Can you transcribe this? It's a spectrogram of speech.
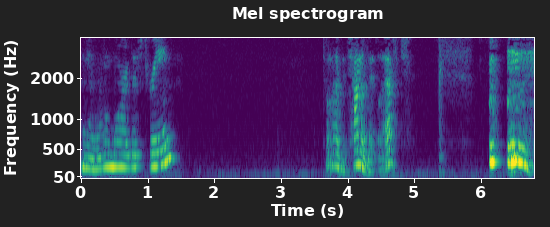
And a little more of this green. Don't have a ton of it left.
